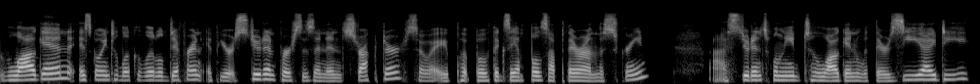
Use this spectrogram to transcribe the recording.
login is going to look a little different if you're a student versus an instructor. So I put both examples up there on the screen. Uh, students will need to log in with their ZID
